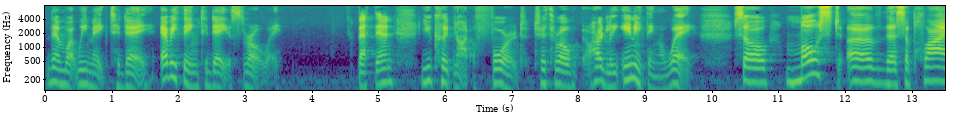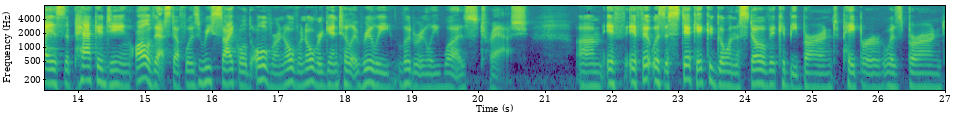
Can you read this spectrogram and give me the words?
than what we make today. Everything today is throwaway. Back then, you could not afford to throw hardly anything away. So most of the supplies, the packaging, all of that stuff was recycled over and over and over again until it really, literally was trash. Um, if if it was a stick, it could go in the stove. It could be burned. Paper was burned.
